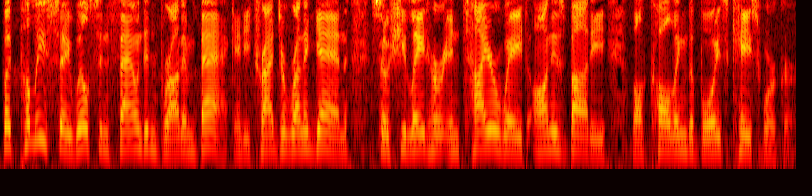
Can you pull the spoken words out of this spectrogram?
But police say Wilson found and brought him back, and he tried to run again, so she laid her entire weight on his body while calling the boy's caseworker.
